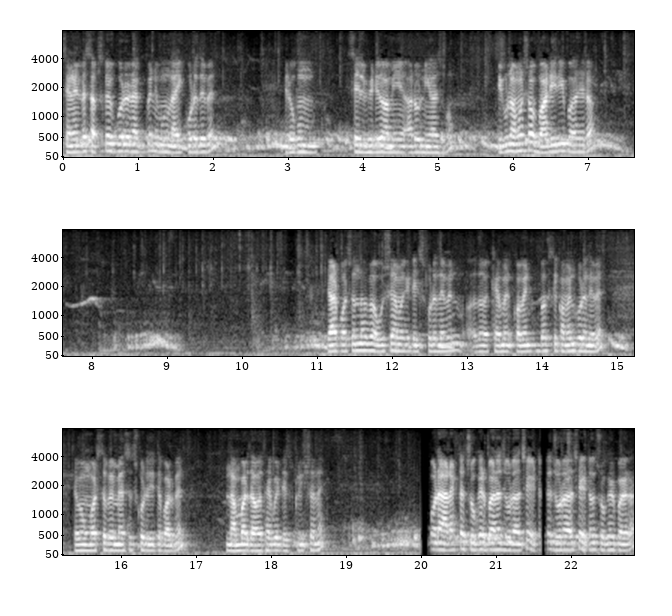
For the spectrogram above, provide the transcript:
চ্যানেলটা সাবস্ক্রাইব করে রাখবেন এবং লাইক করে দেবেন। এরকম সেল ভিডিও আমি আরও নিয়ে আসব। এগুলো আমার সব বাড়িরই পায়রা যার পছন্দ হবে অবশ্যই আমাকে টেক্সট করে নেবেন কমেন্ট বক্সে কমেন্ট করে নেবেন এবং হোয়াটসঅ্যাপে মেসেজ করে দিতে পারবেন। নাম্বার দেওয়া থাকবে ডিসক্রিপশনে পরে আরেকটা চোখের পায়রা জোড়া আছে। এটা একটা জোড়া আছে, এটাও চোখের পায়রা।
